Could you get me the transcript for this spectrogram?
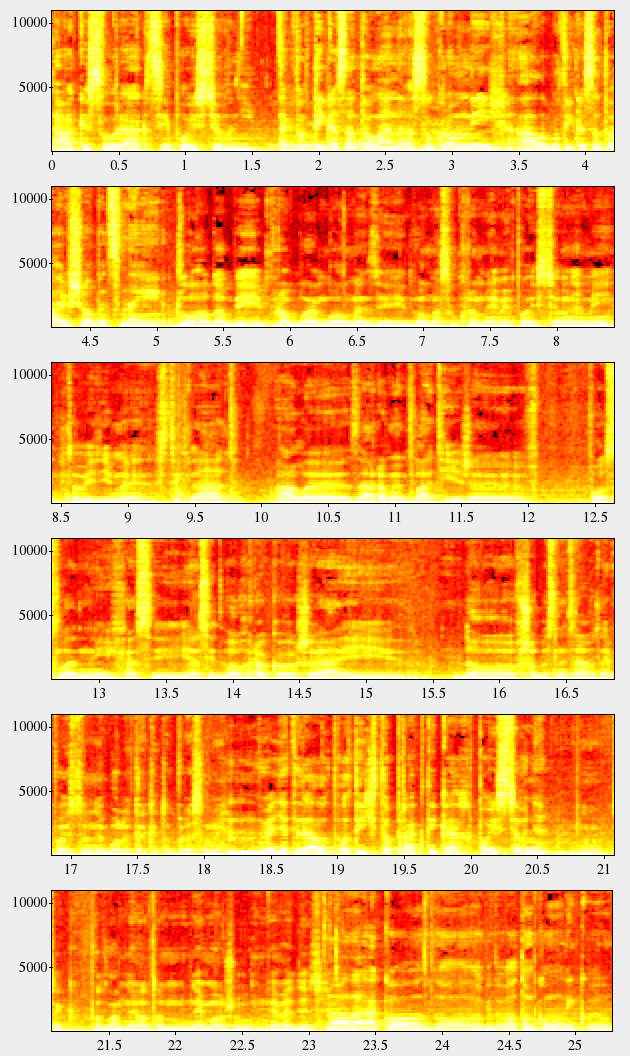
A aké sú reakcie poisťovní? Tak to týka sa to len súkromných, alebo týka sa to aj všeobecnej? Dlhodobý problém bol medzi dvoma súkromnými poisťovňami, to vidíme z tých dát, ale zároveň platí, že v posledných asi, asi dvoch rokoch, že aj do Všeobecnej zdravotnej poisťovne boli takéto presuny. Mm, vedia teda o, o týchto praktikách poisťovne? No, tak podľa mňa o tom nemôžu nevedieť. No ale ako o, o tom komunikujú?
